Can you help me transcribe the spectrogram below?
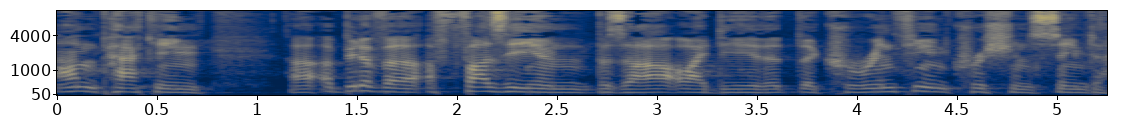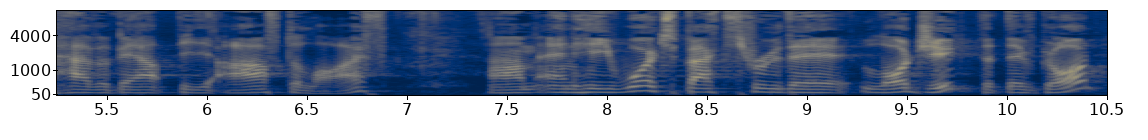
unpacking uh, a bit of a, a, fuzzy and bizarre idea that the Corinthian Christians seem to have about the afterlife. Um, and he works back through their logic that they've got.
